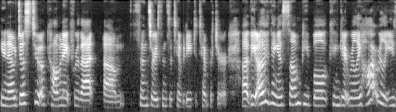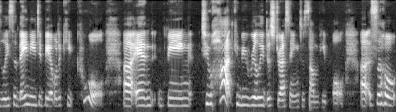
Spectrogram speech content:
you know, just to accommodate for that um, sensory sensitivity to temperature. Uh, the other thing is some people can get really hot really easily, so they need to be able to keep cool. Uh, and being too hot can be really distressing to some people. Uh, so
